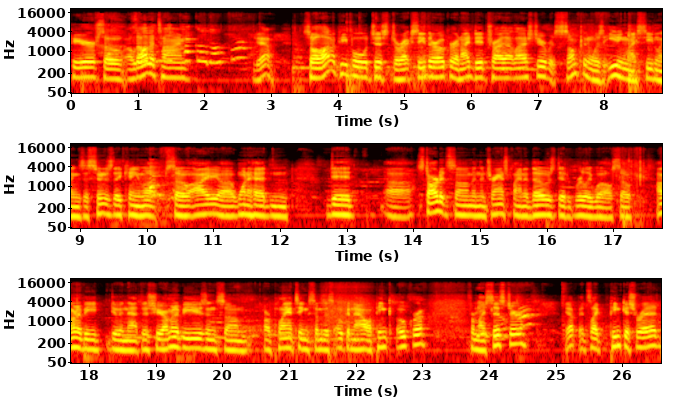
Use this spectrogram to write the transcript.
here. So a lot of time, Pickled okra? yeah. So a lot of people just direct seed their okra, and I did try that last year, but something was eating my seedlings as soon as they came up. So I uh, went ahead and did uh, started some and then transplanted those. Did really well. So I'm gonna be doing that this year. I'm gonna be using some or planting some of this Okinawa pink okra for my Pink sister. okra? Yep, it's like pinkish red,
